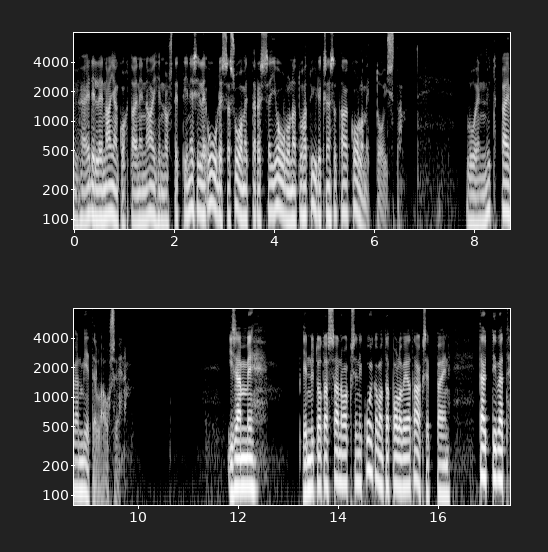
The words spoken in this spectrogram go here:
Yhä edelleen ajankohtainen aihe nostettiin esille uudessa Suomettaressa jouluna 1913. Luen nyt päivän mietelauseen. Isämme, en nyt ota sanoakseni kuinka monta polvea taaksepäin, täyttivät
